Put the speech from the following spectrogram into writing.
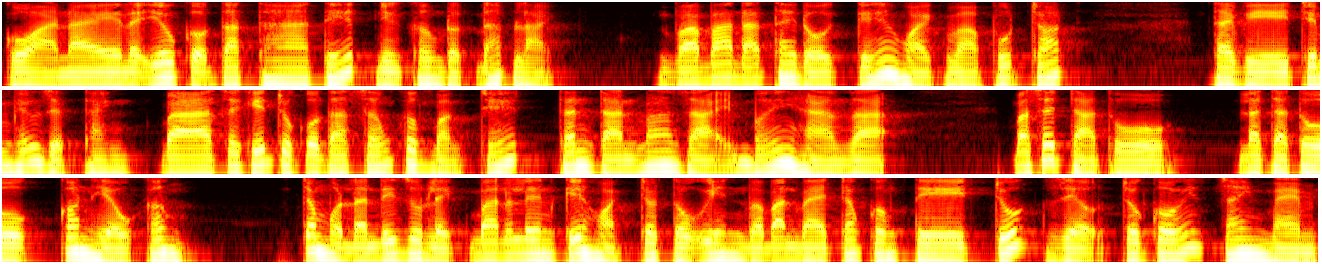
Cô ả này lại yêu cậu ta tha thiết nhưng không được đáp lại. Và ba đã thay đổi kế hoạch vào phút chót. Thay vì chiếm hữu Diệp Thanh, bà sẽ khiến cho cô ta sống không bằng chết, thân tàn ma dại mới hà dạ. Bà sẽ trả thù, là trả thù, con hiểu không? Trong một lần đi du lịch, ba đã lên kế hoạch cho Tô Uyên và bạn bè trong công ty chuốc rượu cho cô ấy dây mềm,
